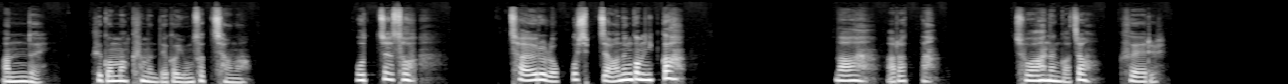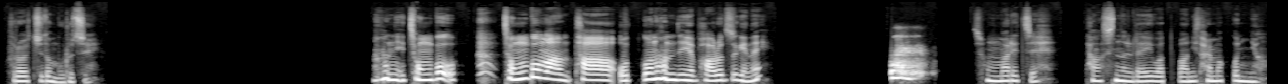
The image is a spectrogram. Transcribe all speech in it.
안 돼. 그것만큼은 내가 용서치 않아. 어째서 자유를 얻고 싶지 않은 겁니까? 나 알았다. 좋아하는 거죠? 그 애를. 그럴지도 모르지. 아니 정보 정보만 다 얻고 난 뒤에 바로 죽이네? 정말이지. 당신은 레이와 많이 닮았군요.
